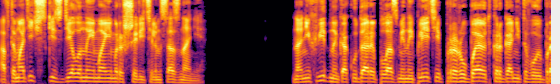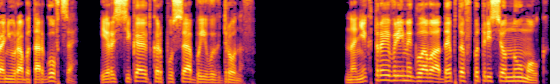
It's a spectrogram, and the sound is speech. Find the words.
автоматически сделанные моим расширителем сознания. На них видно, как удары плазменной плети прорубают карганитовую броню работорговца и рассекают корпуса боевых дронов. На некоторое время глава адептов потрясенно умолк.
